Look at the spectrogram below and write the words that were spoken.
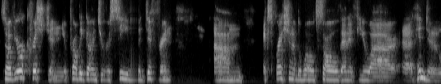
So if you're a Christian, you're probably going to receive a different um, expression of the world soul than if you are a Hindu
